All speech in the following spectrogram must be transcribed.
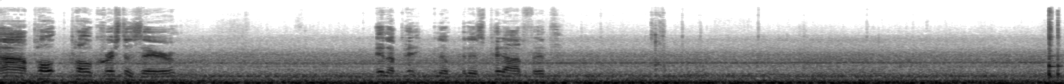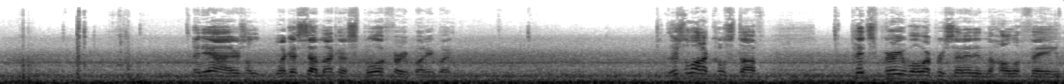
uh, Paul Paul Chrysta's there in a Pitt, in, a, in his Pitt outfit. And yeah, there's a like I said, I'm not to spoil it for everybody, but there's a lot of cool stuff. Pitt's very well represented in the Hall of Fame.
